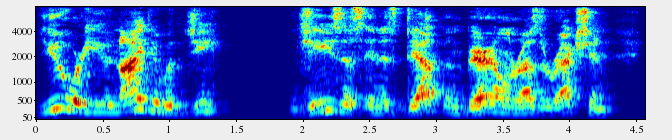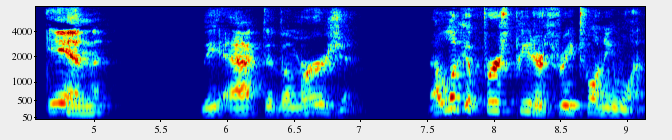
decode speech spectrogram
you are united with Jesus in his death and burial and resurrection in the act of immersion. Now look at 1 Peter 3.21.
